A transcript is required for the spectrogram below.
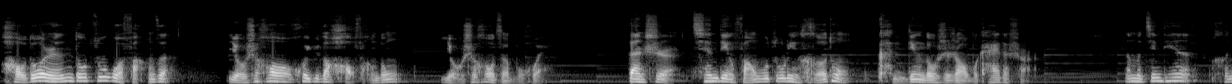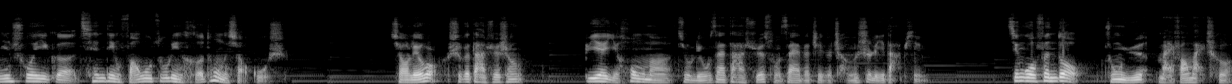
好多人都租过房子，有时候会遇到好房东，有时候则不会。但是签订房屋租赁合同肯定都是绕不开的事儿。那么今天和您说一个签订房屋租赁合同的小故事。小刘是个大学生，毕业以后呢，就留在大学所在的这个城市里打拼。经过奋斗，终于买房买车。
